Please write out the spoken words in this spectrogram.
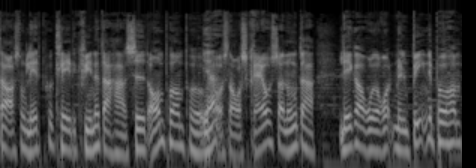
Der er også nogle let påklædte kvinder, der har siddet ovenpå ham på Ja. ja. sådan over skrevs, og nogen, der ligger og ruder rundt mellem benene på ham.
